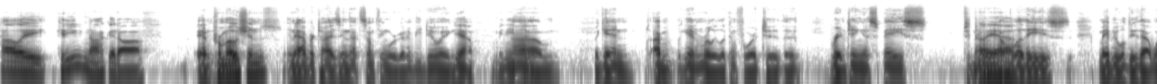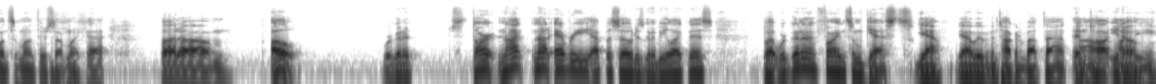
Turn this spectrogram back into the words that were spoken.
Holly, can you knock it off? and promotions and advertising that's something we're going to be doing. Yeah, we need to. Um, again, I'm again I'm really looking forward to the renting a space to do Oh, a yeah. couple of these. Maybe we'll do that once a month or something like that. But um, oh, we're gonna start. Not not every episode is gonna be like this, but we're gonna find some guests. Yeah, yeah, we've been talking about that And uh, ta- you on know- the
